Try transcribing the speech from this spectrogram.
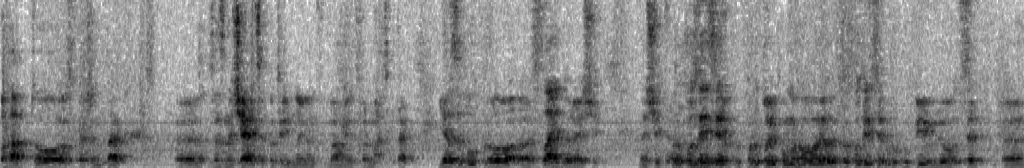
Багато, скажімо так, е, зазначається потрібної вам інформації. Так? Я забув про е, слайд, до речі. Значить, пропозиція про ту, яку ми говорили, пропозиція про купівлю це е,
